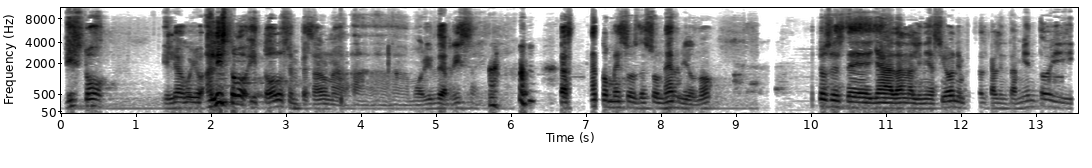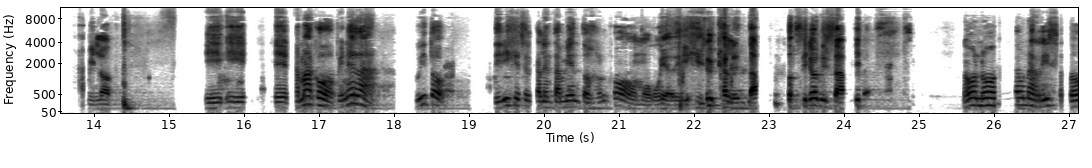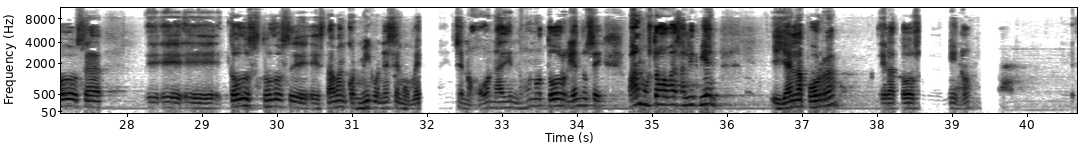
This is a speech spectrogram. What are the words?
listo. Y le hago yo, ah, listo. Y todos empezaron a, morir de risa. Cascándome esos de esos nervios, ¿no? Entonces este, ya dan la alineación, empieza el calentamiento y a mi lock. Y, y eh, Chamaco, Pineda, Huito, diriges el calentamiento. ¿Cómo voy a dirigir el calentamiento? Si yo ni sabía. No, no, era una risa todo, o sea, eh, eh, eh, todos, todos estaban conmigo en ese momento. Se enojó nadie, no, no, todos riéndose. Vamos, todo va a salir bien. Y ya en la porra era todo sobre mí, ¿no?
